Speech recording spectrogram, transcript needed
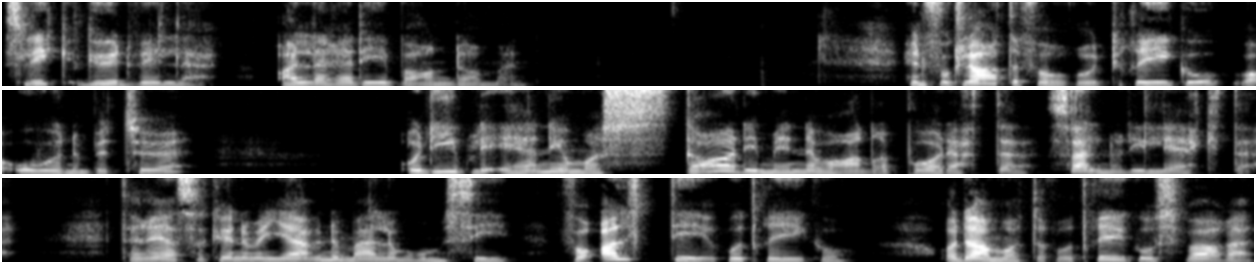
slik Gud ville, allerede i barndommen. Hun forklarte for Rodrigo hva ordene betød, og de ble enige om å stadig minne hverandre på dette, selv når de lekte. Teresa kunne med jevne mellomrom si For alltid, Rodrigo, og da måtte Rodrigo svare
